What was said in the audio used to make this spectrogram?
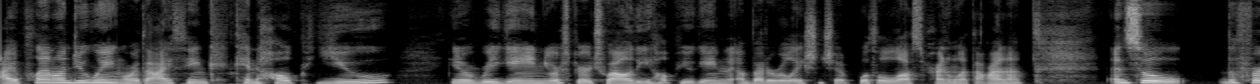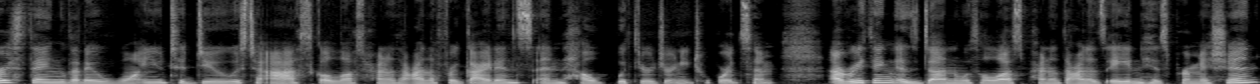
I plan on doing or that I think can help you you know, regain your spirituality, help you gain a better relationship with Allah subhanahu wa ta'ala. And so the first thing that I want you to do is to ask Allah subhanahu wa ta'ala for guidance and help with your journey towards Him. Everything is done with Allah subhanahu wa ta'ala's aid and His permission.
